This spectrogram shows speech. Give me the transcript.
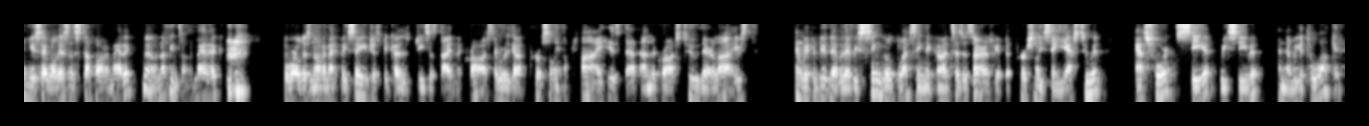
And you say, well, isn't stuff automatic? No, nothing's automatic. the world isn't automatically saved just because Jesus died on the cross. Everybody's got to personally apply his death on the cross to their lives. And we have to do that with every single blessing that God says is ours. We have to personally say yes to it ask for it, see it, receive it, and then we get to walk in it.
